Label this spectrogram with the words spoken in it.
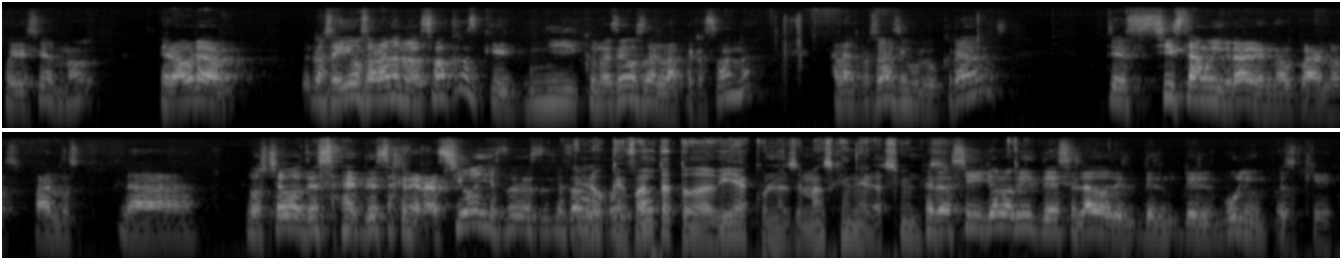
puede ser, ¿no? Pero ahora lo seguimos hablando nosotros que ni conocemos a la persona, a las personas involucradas. Entonces sí está muy grave, ¿no? Para los, para los, la- los chavos de esa, de esa generación. Ya estamos- ya estamos Lo que falta todavía con las demás generaciones. Pero sí, yo lo vi de ese lado del, del, del bullying, pues que...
